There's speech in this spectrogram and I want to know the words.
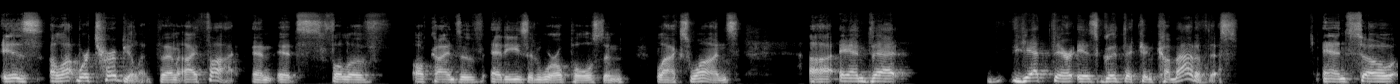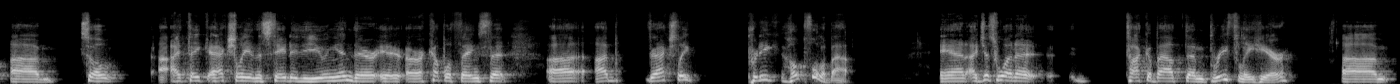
is a lot more turbulent than I thought. And it's full of all kinds of eddies and whirlpools and black swans. Uh, and that yet there is good that can come out of this. And so, um, so I think actually in the State of the Union, there are a couple things that uh, I'm actually pretty hopeful about. And I just want to talk about them briefly here um,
